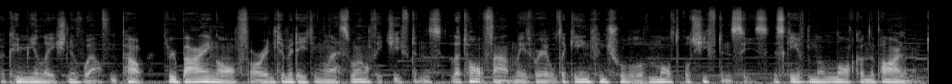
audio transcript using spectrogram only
accumulation of wealth and power. Through buying off or intimidating less wealthy chieftains, the top families were able to gain control of multiple chieftaincies. This gave them a lock on the parliament,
